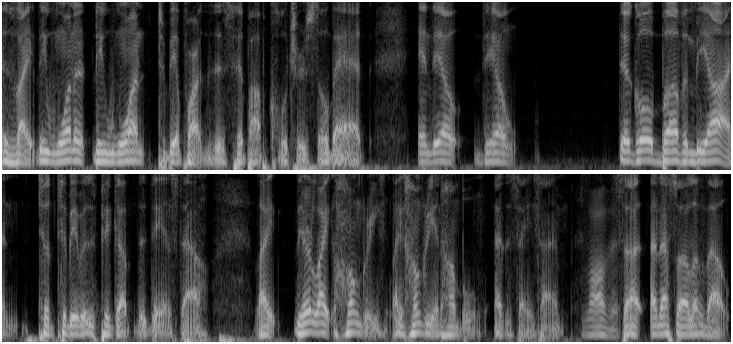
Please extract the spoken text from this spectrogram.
it's like they want to they want to be a part of this hip hop culture so bad, and they'll they'll they'll go above and beyond to to be able to pick up the dance style. Like they're like hungry, like hungry and humble at the same time. Love it. So and that's what I love about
